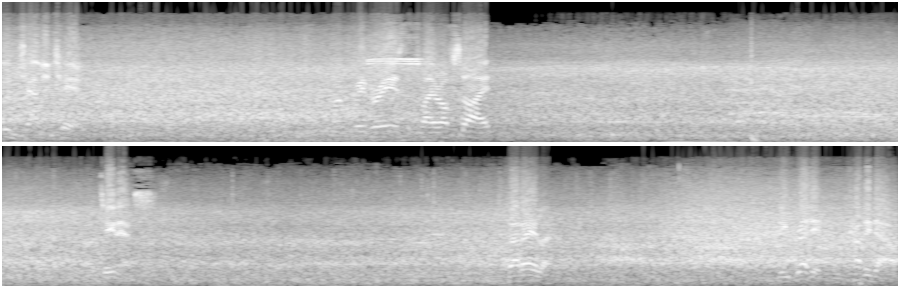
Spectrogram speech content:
Good challenge here. Mark Ribéry is the player offside. Martinez. Varela. He read it and cut it out.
